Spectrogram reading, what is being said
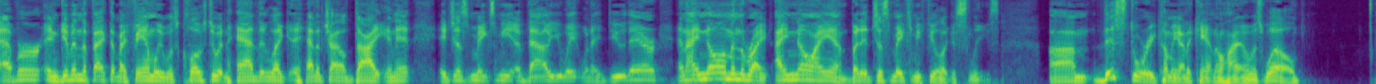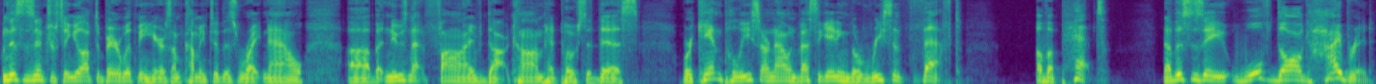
ever. And given the fact that my family was close to it and had like had a child die in it, it just makes me evaluate what I do there. And I know I'm in the right. I know I am, but it just makes me feel like a sleaze. Um, this story coming out of Canton, Ohio, as well. And this is interesting. You'll have to bear with me here as I'm coming to this right now. Uh, but Newsnet5.com had posted this where Canton police are now investigating the recent theft of a pet. Now, this is a wolf dog hybrid,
